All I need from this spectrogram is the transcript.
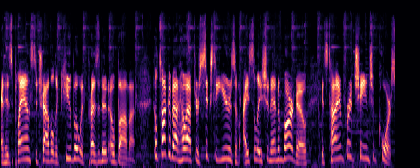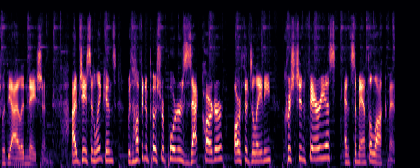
and his plans to travel to Cuba with President Obama. He'll talk about how, after 60 years of isolation and embargo, it's time for a change of course with the island nation. I'm Jason Linkins with Huffington Post reporters Zach Carter, Arthur Delaney, Cristian Farias, and Samantha Lachman.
